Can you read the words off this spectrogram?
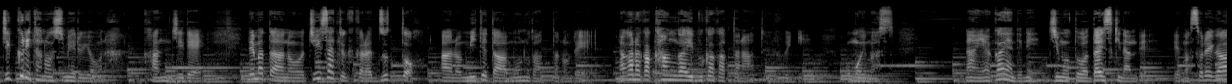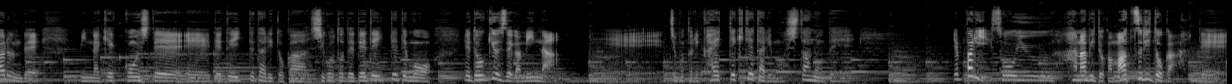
じっくり楽しめるような感じで。でまたあの小さい時からずっとあの見てたものだったのでなかなか感慨深かったなというふうに思います。なんやかんやでね地元は大好きなんでで、まあ、それがあるんでみんな結婚して、えー出て行ってたりとか仕事で出て行っててもえ同級生がみんな、えー地元に帰ってきてたりもしたのでやっぱりそういう花火とか祭りとかで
